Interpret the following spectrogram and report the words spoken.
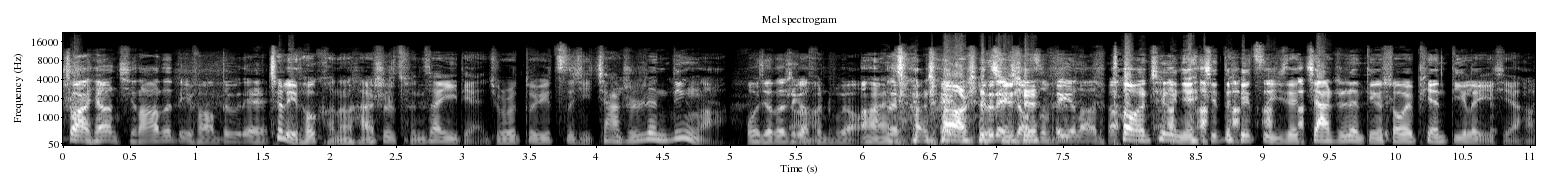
转向其他的地方，对不对？这里头可能还是存在一点，就是对于自己价值认定啊，我觉得这个很重要。啊，张张老师有点小自卑了。到了这个年纪，对于自己的价值认定稍微偏低了一些哈。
